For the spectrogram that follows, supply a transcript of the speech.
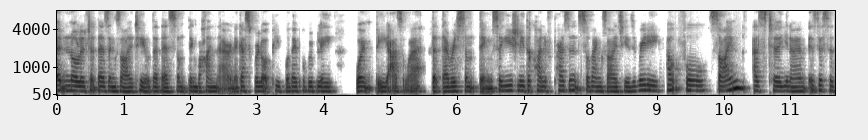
acknowledged that there's anxiety or that there's something behind there and i guess for a lot of people they probably won't be as aware that there is something. So usually the kind of presence of anxiety is a really helpful sign as to, you know, is this a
